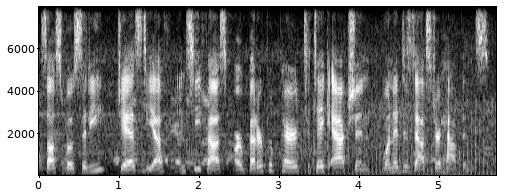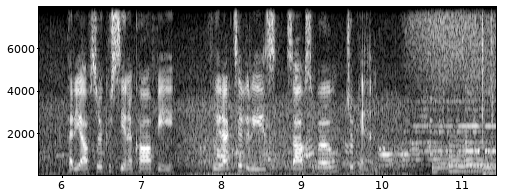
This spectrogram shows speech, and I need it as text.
Sasebo City, JSDF, and CFAS are better prepared to take action when a disaster happens. Petty Officer Christina Coffey, Fleet Activities, Sasebo, Japan.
